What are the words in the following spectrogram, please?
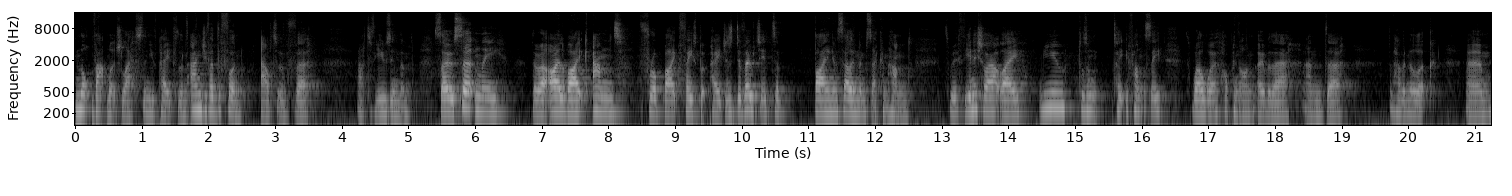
not that much less than you've paid for them, and you've had the fun out of uh, out of using them. So certainly there are Islabike and Frog Bike Facebook pages devoted to buying and selling them second hand. So if the initial outlay new doesn't take your fancy, it's well worth hopping on over there and uh, and having a look. Um,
